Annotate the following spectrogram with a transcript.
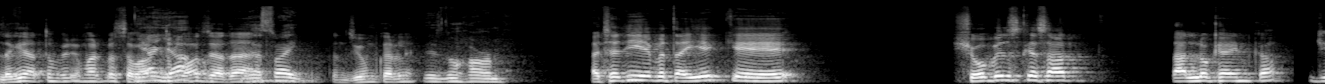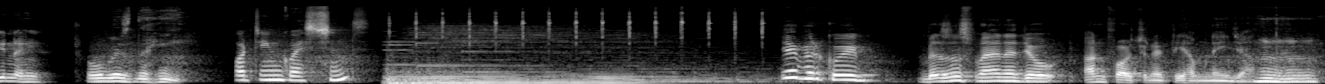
लगे हाथों फिर हमारे पास सवाल Yeah, तो बहुत ज़्यादा है। Right. कंज्यूम कर लें। इज़ अच्छा जी ये बताइए कि शोबिस के साथ ताल्लुक है इनका? जी नहीं। शोबिज नहीं। 14 questions. ये फिर कोई बिजनेसमैन है जो अनफॉर्चुनेटली हम नहीं जानते।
